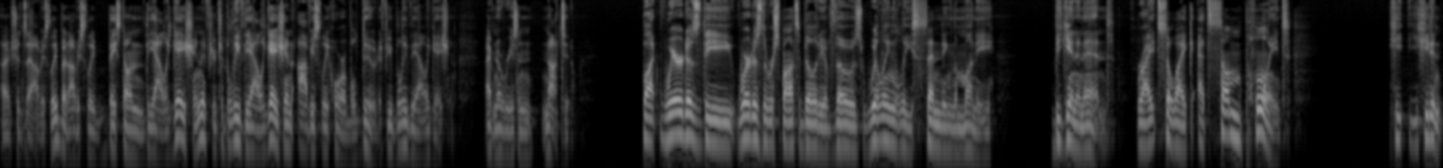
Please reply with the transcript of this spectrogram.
I shouldn't say obviously, but obviously based on the allegation, if you're to believe the allegation, obviously horrible dude. If you believe the allegation, I have no reason not to. But where does the where does the responsibility of those willingly sending the money begin and end? Right? So like at some point he he didn't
